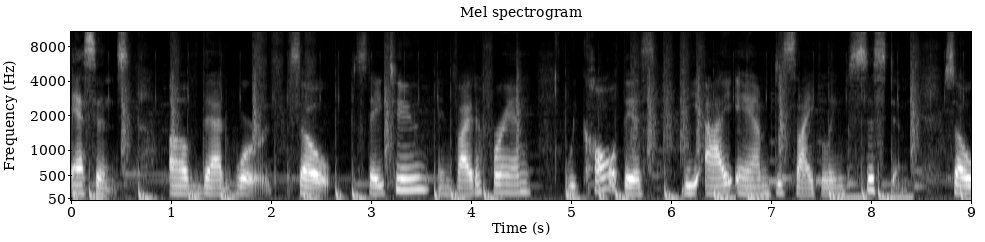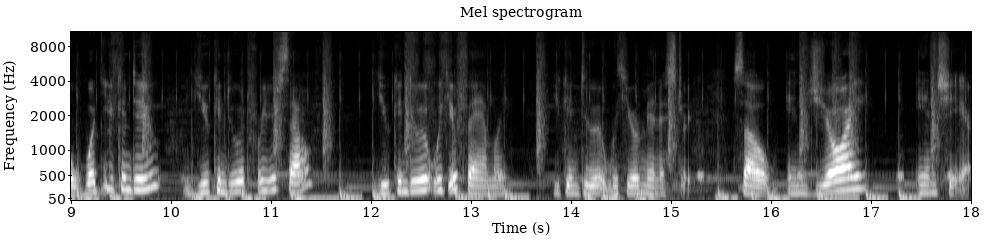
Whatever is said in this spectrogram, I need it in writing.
essence of that word. So stay tuned, invite a friend. We call this the I Am Discipling System. So, what you can do, you can do it for yourself, you can do it with your family, you can do it with your ministry. So, enjoy and share.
